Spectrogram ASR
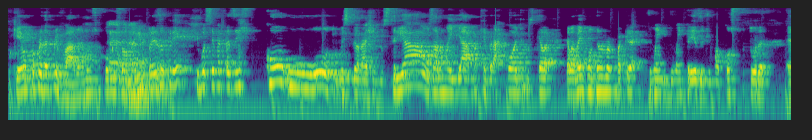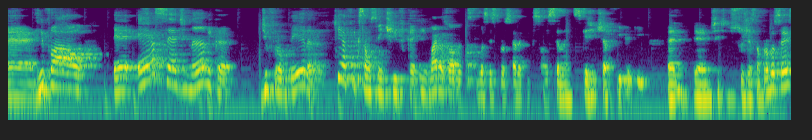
porque é uma propriedade privada, né? Vamos supor que eu sou uma É. mega empresa, eu criei, e você vai fazer isso com o outro, uma espionagem industrial, usar uma IA para quebrar códigos que ela, ela vai encontrando pra de uma, de uma empresa, de uma construtora é, rival. É, essa é a dinâmica de fronteira que a ficção científica, em várias obras que vocês trouxeram aqui, que são excelentes, que a gente já fica aqui é, é, no sentido de sugestão para vocês,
